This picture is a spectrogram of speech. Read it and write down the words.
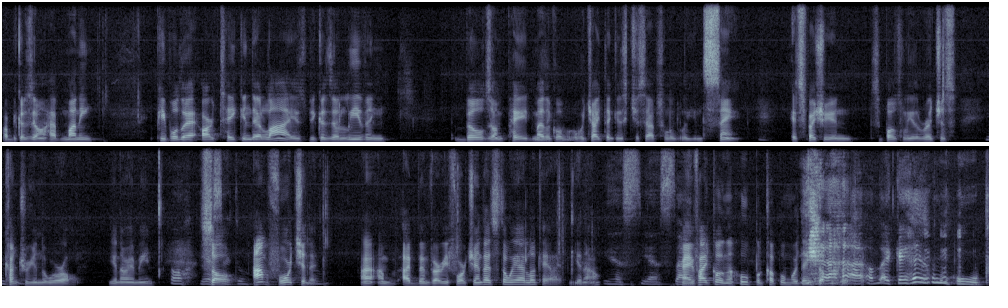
or because they don't have money. People that are taking their lives because they're leaving bills unpaid, medical, which I think is just absolutely insane, especially in supposedly the richest mm-hmm. country in the world. You know what I mean? Oh, yes, I so do. I'm fortunate. Mm. I, I'm, I've been very fortunate. That's the way I look at it, you know? Yes, yes. And if I could hoop a couple more days, that'd be great. Yeah, I'm like, ¿qué es hoop?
